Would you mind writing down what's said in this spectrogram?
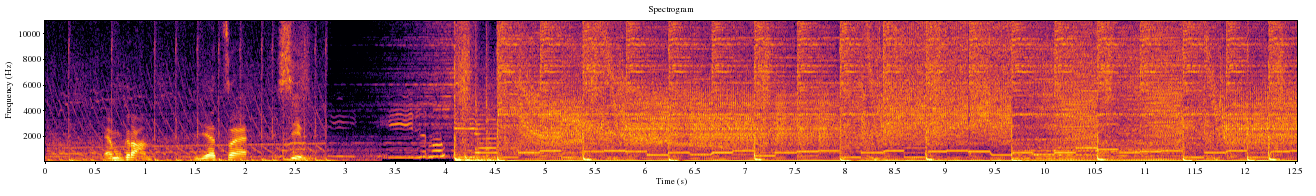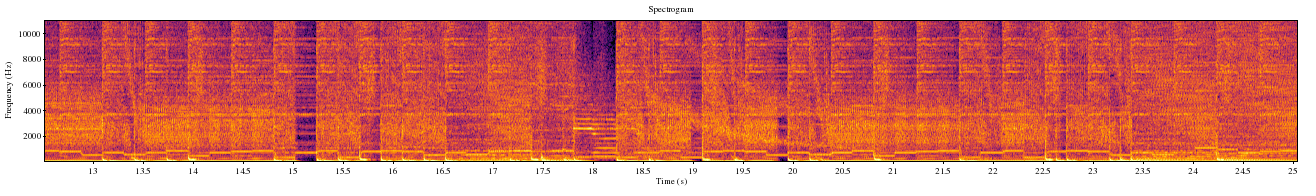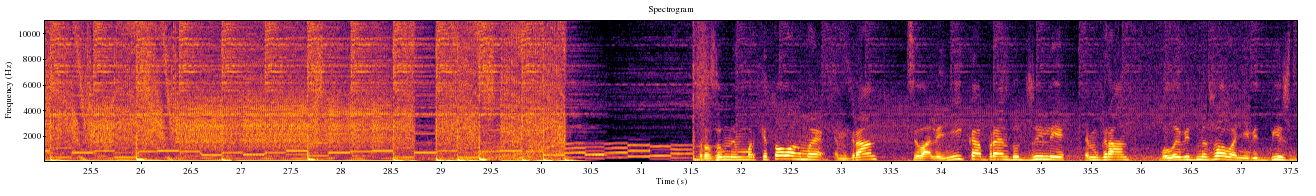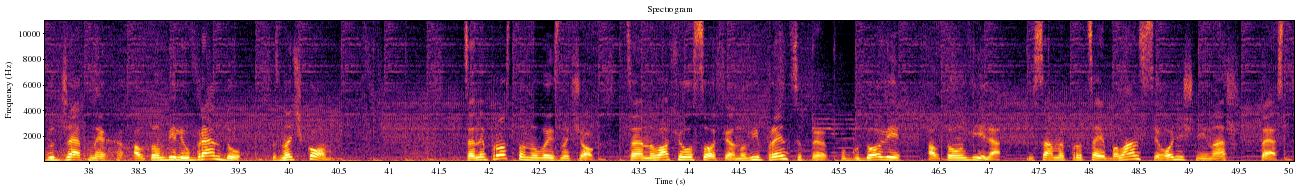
М-Грант ЄЦ-7. Розумними маркетологами М-Грант, ціла лінійка бренду Geely М-Грант були відмежовані від більш бюджетних автомобілів бренду значком. Це не просто новий значок, це нова філософія, нові принципи побудові автомобіля. І саме про цей баланс сьогоднішній наш тест.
